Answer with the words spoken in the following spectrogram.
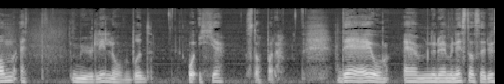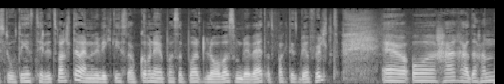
om et mulig lovbrudd, og ikke stoppa det. Det er jo, Når du er minister, så er du Stortingets tillitsvalgte, og en av de viktigste oppgavene er å passe på at lover som blir vedtatt, faktisk blir fulgt. Og her hadde han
